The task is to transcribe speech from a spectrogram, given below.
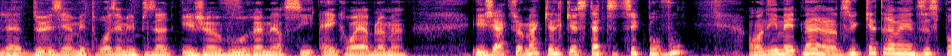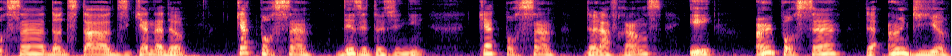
le deuxième et troisième épisode et je vous remercie incroyablement. Et j'ai actuellement quelques statistiques pour vous. On est maintenant rendu 90% d'auditeurs du Canada, 4% des États-Unis, 4% de la France et 1% de Anguilla.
